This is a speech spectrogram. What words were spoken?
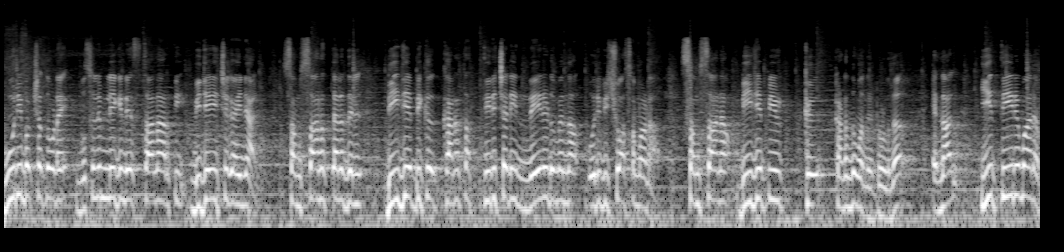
ഭൂരിപക്ഷത്തോടെ മുസ്ലിം ലീഗിന്റെ സ്ഥാനാർത്ഥി വിജയിച്ചു കഴിഞ്ഞാൽ സംസ്ഥാന തലത്തിൽ ബി ജെ പിക്ക് കനത്ത തിരിച്ചടി നേരിടുമെന്ന ഒരു വിശ്വാസമാണ് സംസ്ഥാന ബി ജെ പിക്ക് കടന്നു വന്നിട്ടുള്ളത്. എന്നാൽ ഈ തീരുമാനം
